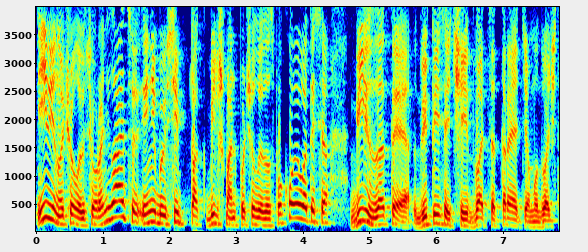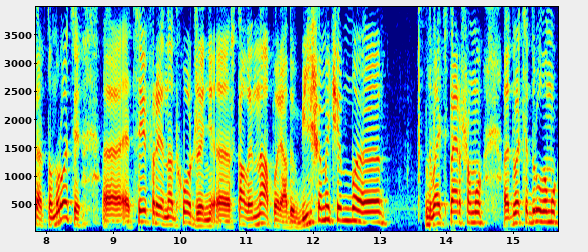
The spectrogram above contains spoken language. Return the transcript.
І він очолив цю організацію, і ніби всі так більш-менш почали заспокоюватися. Більш за те, в 2023-2024 році е, цифри надходжень е, стали на порядок більшими, чим. е, 21-му, е, 22-му.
